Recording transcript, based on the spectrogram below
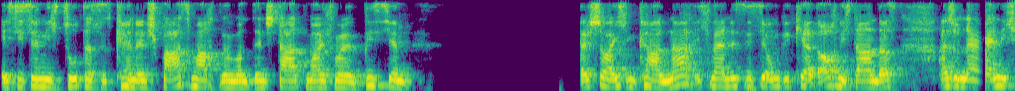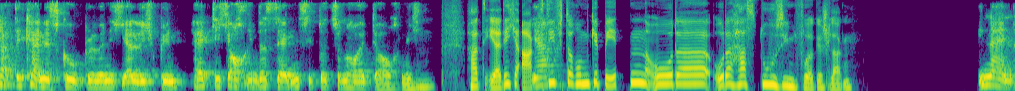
es ist ja nicht so, dass es keinen Spaß macht, wenn man den Staat manchmal ein bisschen erscheuchen kann. Ne? Ich meine, es ist ja umgekehrt auch nicht anders. Also nein, ich hatte keine Skrupel, wenn ich ehrlich bin. Hätte ich auch in derselben Situation heute auch nicht. Mhm. Hat er dich aktiv ja. darum gebeten oder, oder hast du es ihm vorgeschlagen? Nein,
